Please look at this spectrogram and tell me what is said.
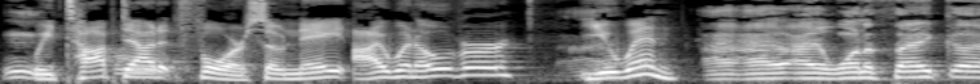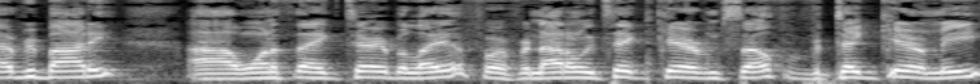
Mm. We topped out at four. So Nate, I went over. You win. I, I, I want to thank uh, everybody. I want to thank Terry Bollea for, for not only taking care of himself, but for taking care of me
